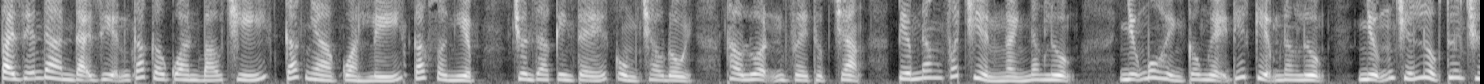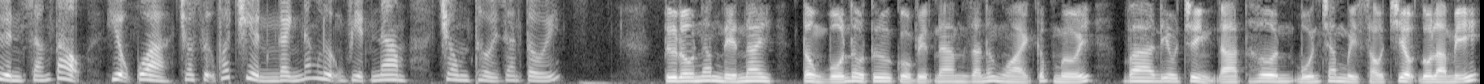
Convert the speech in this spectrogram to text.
Tại diễn đàn, đại diện các cơ quan báo chí, các nhà quản lý, các doanh nghiệp, chuyên gia kinh tế cùng trao đổi, thảo luận về thực trạng, tiềm năng phát triển ngành năng lượng, những mô hình công nghệ tiết kiệm năng lượng, những chiến lược tuyên truyền sáng tạo, hiệu quả cho sự phát triển ngành năng lượng Việt Nam trong thời gian tới. Từ đầu năm đến nay, tổng vốn đầu tư của Việt Nam ra nước ngoài cấp mới và điều chỉnh đạt hơn 416 triệu đô la Mỹ,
